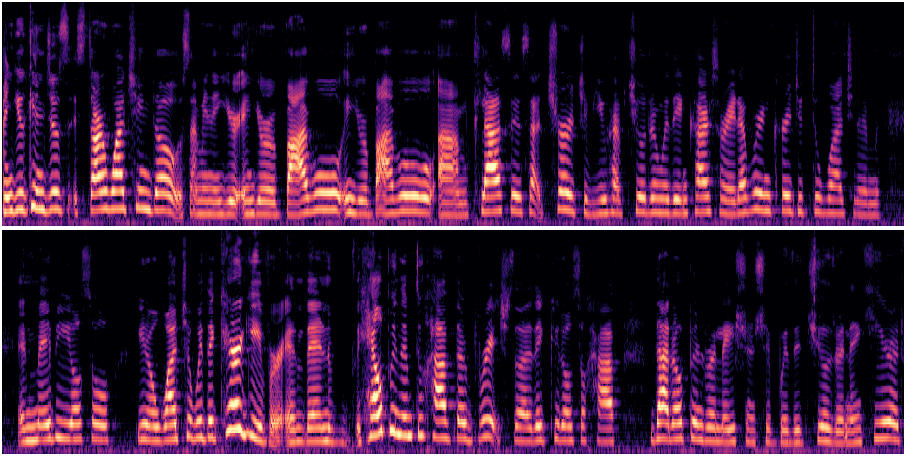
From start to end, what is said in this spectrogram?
and you can just start watching those. I mean, in your in your Bible in your Bible um, classes at church, if you have children with the incarcerated, I would encourage you to watch them, and maybe also you know watch it with a caregiver, and then helping them to have their bridge so that they could also have that open relationship with the children and hear it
